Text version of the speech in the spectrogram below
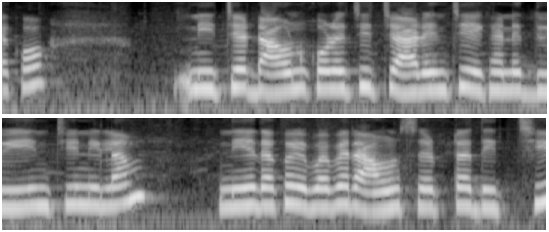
দেখো নিচে ডাউন করেছি চার ইঞ্চি, এখানে দুই ইঞ্চি নিলাম। নিয়ে দেখো এভাবে রাউন্ড শেপটা দিচ্ছি।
